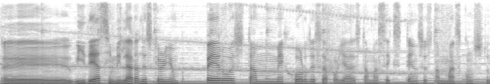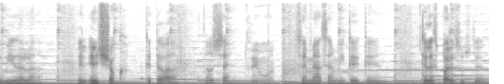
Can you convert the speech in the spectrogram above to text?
eh, idea similar al scare jump, pero está mejor desarrollada, está más extenso, está más construida la, el, el shock que te va a dar. No sé, se me hace a mí que, que ¿qué les parece a ustedes?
